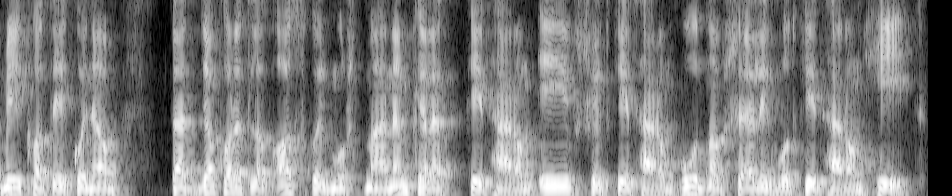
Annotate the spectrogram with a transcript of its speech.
még hatékonyabb. Tehát gyakorlatilag az, hogy most már nem kellett két-három év, sőt két-három hónap se, elég volt két-három hét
